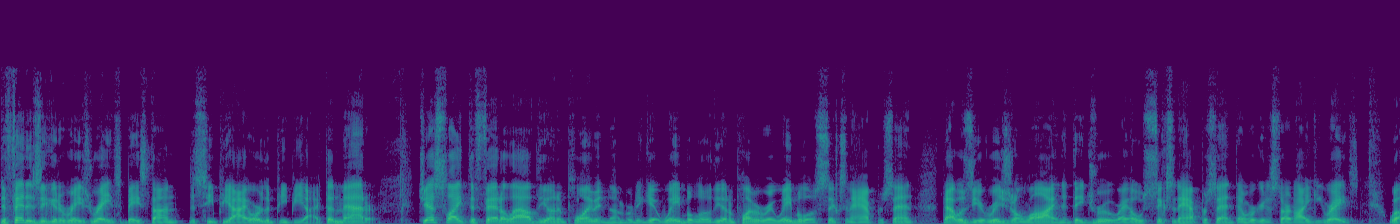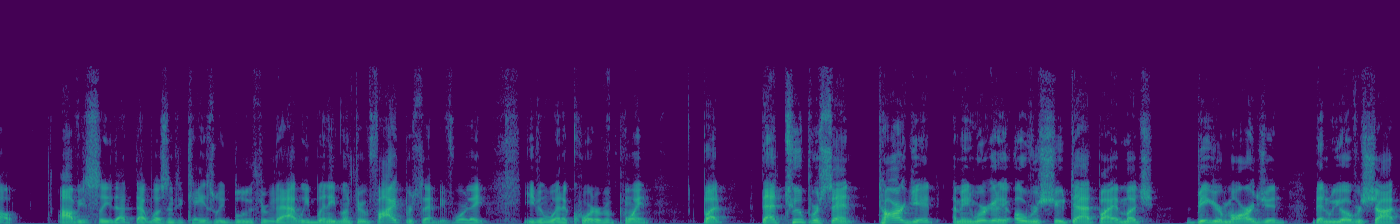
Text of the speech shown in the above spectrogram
the Fed isn't going to raise rates based on the CPI or the PPI. It doesn't matter. Just like the Fed allowed the unemployment number to get way below the unemployment rate, way below 6.5%. That was the original line that they drew, right? Oh, 6.5%, then we're going to start hiking rates. Well, obviously that, that wasn't the case. We blew through that. We went even through 5% before they even went a quarter of a point. But that 2% target, I mean, we're going to overshoot that by a much bigger margin than we overshot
